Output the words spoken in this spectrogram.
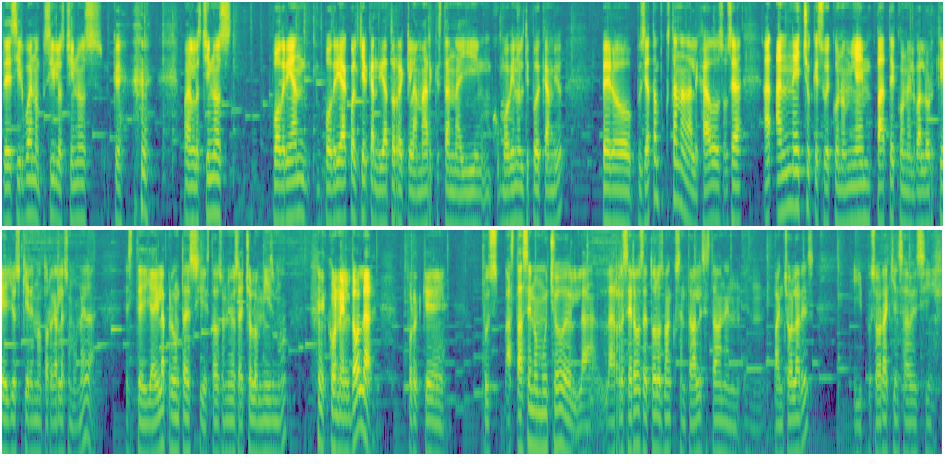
de decir, bueno, pues sí, los chinos, ¿qué? bueno, los chinos podrían, podría cualquier candidato reclamar que están ahí moviendo el tipo de cambio, pero pues ya tampoco están alejados, o sea, ha- han hecho que su economía empate con el valor que ellos quieren otorgarle a su moneda. Este, y ahí la pregunta es si Estados Unidos ha hecho lo mismo con el dólar, porque pues hasta hace no mucho la- las reservas de todos los bancos centrales estaban en, en pancholares y pues ahora quién sabe si...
